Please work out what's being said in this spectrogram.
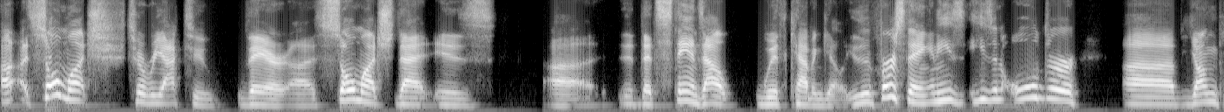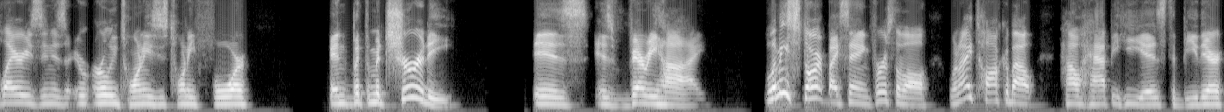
Uh, so much to react to there. Uh, so much that is uh, that stands out with Kabengele. The first thing, and he's he's an older uh, young player. He's in his early 20s. He's 24, and but the maturity is is very high. Let me start by saying, first of all, when I talk about how happy he is to be there,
